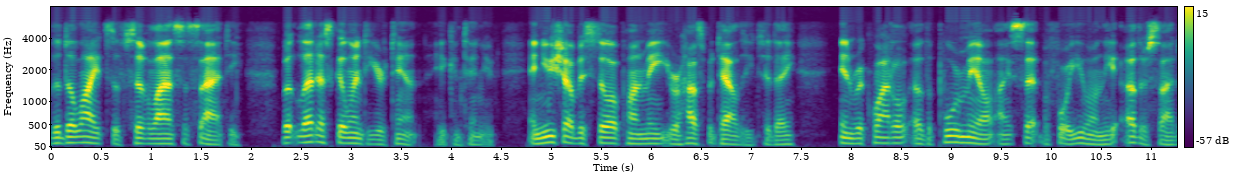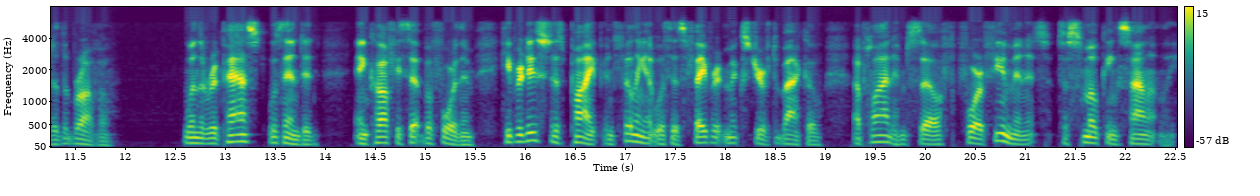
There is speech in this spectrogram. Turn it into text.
the delights of civilized society. But let us go into your tent," he continued and you shall bestow upon me your hospitality to day, in requital of the poor meal I set before you on the other side of the Bravo." When the repast was ended, and coffee set before them, he produced his pipe, and filling it with his favourite mixture of tobacco, applied himself for a few minutes to smoking silently.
